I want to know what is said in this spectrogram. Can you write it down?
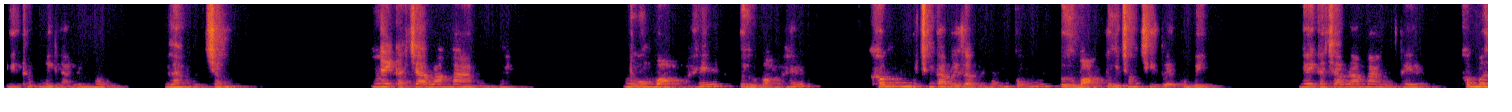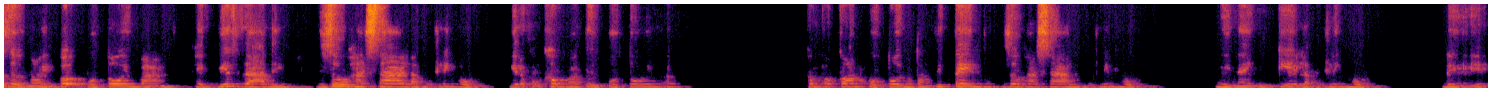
ý thức mình là linh hồn, là một chấm. Ngay cả Charama cũng vậy. Buông bỏ hết, từ bỏ hết không, chúng ta bây giờ cũng cũng từ bỏ từ trong trí tuệ của mình. Ngay cả cha Rama cũng thế. Không bao giờ nói vợ của tôi mà phải viết ra thì Johasa là một linh hồn. Nghĩa là cũng không nói từ của tôi nữa. Không có con của tôi mà toàn viết tên. Zohasa là một linh hồn. Người này, người kia là một linh hồn. Để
